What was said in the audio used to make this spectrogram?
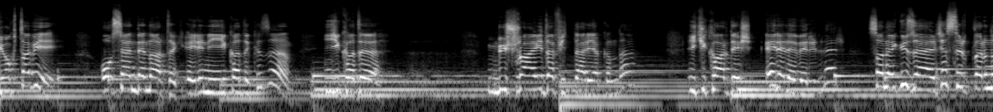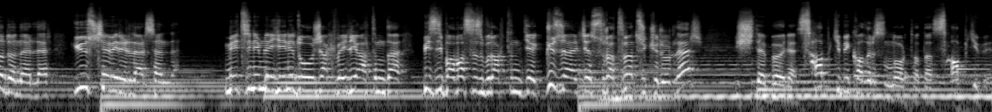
Yok tabii. O senden artık elini yıkadı kızım. Yıkadı. Büşra'yı da fitler yakında. İki kardeş el ele verirler. Sana güzelce sırtlarını dönerler. Yüz çevirirler senden. Metinimle yeni doğacak veliahtım da bizi babasız bıraktın diye güzelce suratına tükürürler. İşte böyle sap gibi kalırsın ortada, sap gibi.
